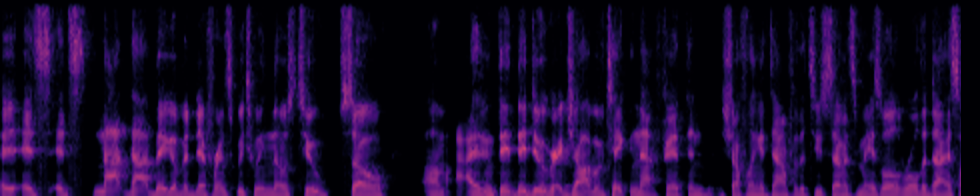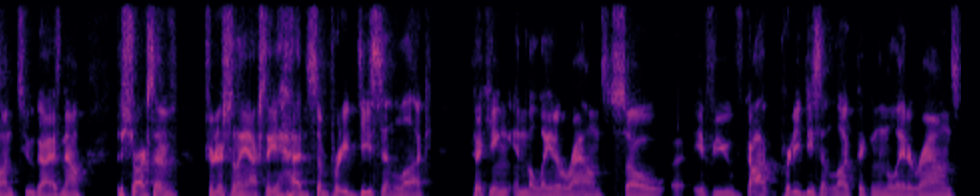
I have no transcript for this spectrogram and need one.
it, it's it's not that big of a difference between those two. So um, I think they, they do a great job of taking that fifth and shuffling it down for the two sevens. May as well roll the dice on two guys. Now, the Sharks have traditionally actually had some pretty decent luck picking in the later rounds. So uh, if you've got pretty decent luck picking in the later rounds,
